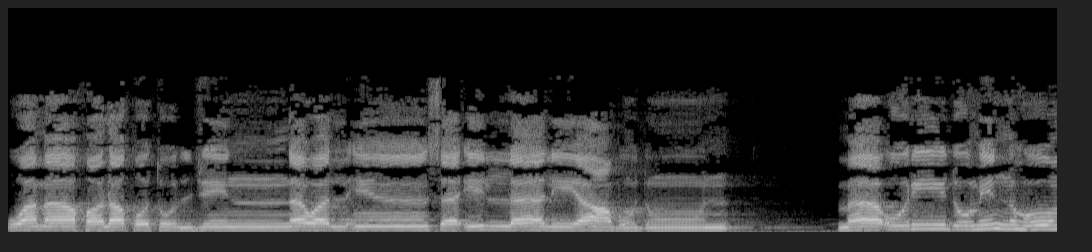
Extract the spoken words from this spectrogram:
وما خلقت الجن والإنس إلا ليعبدون ما اريد منهم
